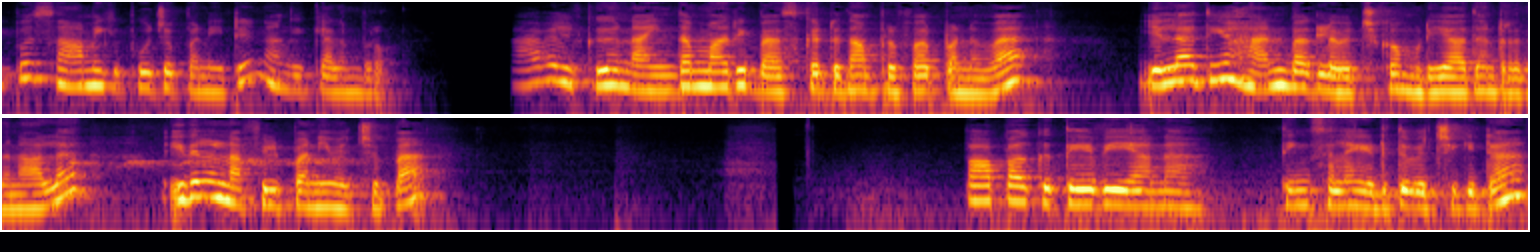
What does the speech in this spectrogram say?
இப்போ சாமிக்கு பூஜை பண்ணிவிட்டு நாங்கள் கிளம்புறோம். ட்ராவலுக்கு நான் இந்த மாதிரி பேஸ்கெட்டு தான் ப்ரிஃபர் பண்ணுவேன். எல்லாத்தையும் ஹேண்ட்பேக்கில் வச்சுக்க முடியாதுன்றதுனால இதில் நான் ஃபில் பண்ணி வச்சுப்பேன். பாப்பாவுக்கு தேவையான திங்ஸ் எல்லாம் எடுத்து வச்சுக்கிட்டேன்.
